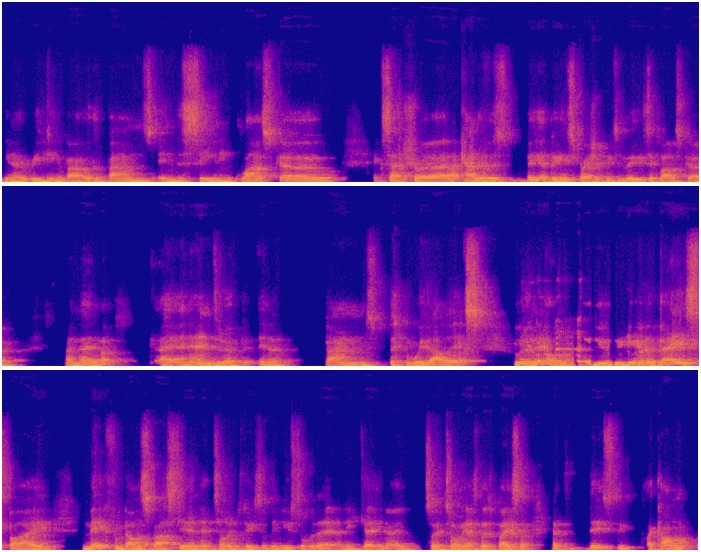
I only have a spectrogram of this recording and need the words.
you know, reading about other bands in the scene in Glasgow, etc. And that kind of was big, a big inspiration for me to move to Glasgow. And then and ended up in a band with Alex, learning on, you've been given a bass by Mick from and Sebastian and told him to do something useful with it. And he get, you know, so he taught me how to play bass. I, I can't,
